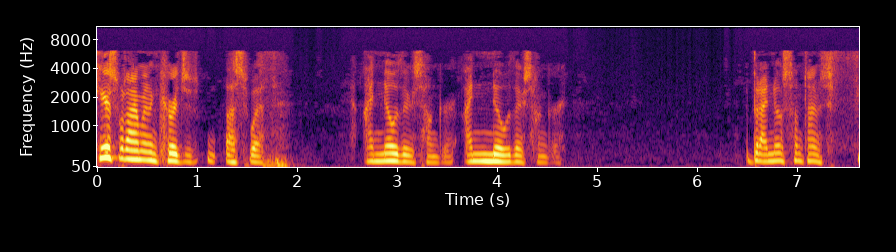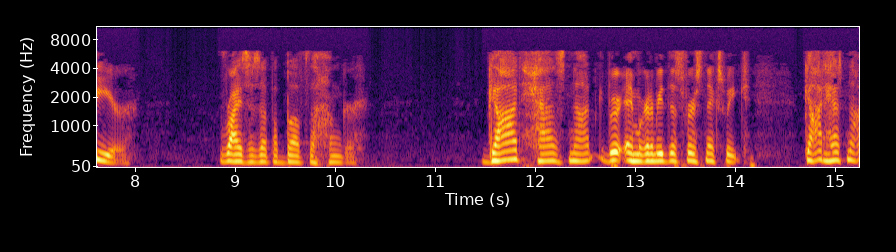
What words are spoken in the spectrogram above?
Here's what I'm going to encourage us with. I know there's hunger. I know there's hunger. But I know sometimes fear rises up above the hunger. God has not, and we're going to read this verse next week. God has not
